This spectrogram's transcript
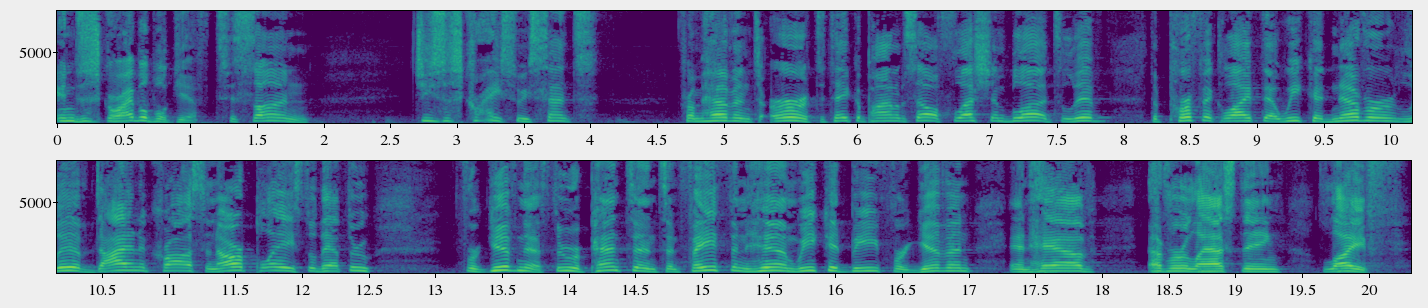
indescribable gift, his Son, Jesus Christ, who he sent from heaven to earth to take upon himself flesh and blood, to live the perfect life that we could never live, die on a cross in our place, so that through forgiveness, through repentance and faith in Him, we could be forgiven and have everlasting life.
